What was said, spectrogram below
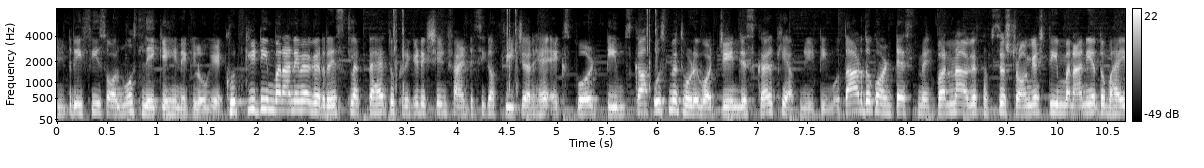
एंट्री फ़ीस ऑलमोस्ट लेके ही निकलोगे। खुद की टीम बनाने में अगर रिस्क लगता है तो क्रिकेट एक्सचेंज फैंटेसी का फीचर है एक्सपर्ट टीम्स का। उसमें थोड़े बहुत चेंजेस करके अपनी टीम उतार दो कॉन्टेस्ट में। वरना अगर सबसे स्ट्रॉगेस्ट टीम बनानी है तो भाई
